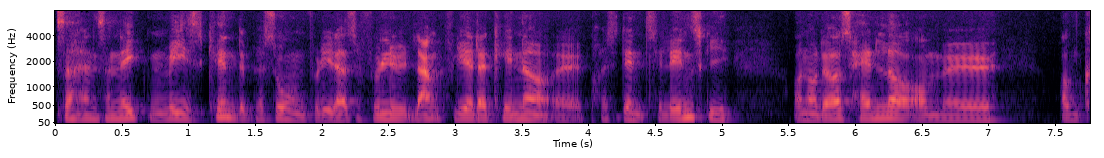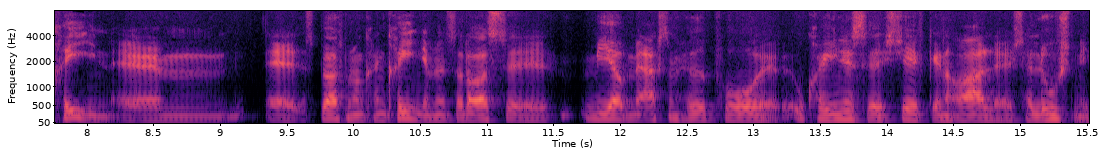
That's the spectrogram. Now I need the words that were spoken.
Så han er sådan ikke den mest kendte person, fordi der er selvfølgelig langt flere, der kender øh, præsident Zelensky. Og når det også handler om øh, om krigen, øhm, øh, spørgsmål omkring krigen, jamen, så er der også øh, mere opmærksomhed på øh, Ukraines øh, chefgeneral øh, Shalushny,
